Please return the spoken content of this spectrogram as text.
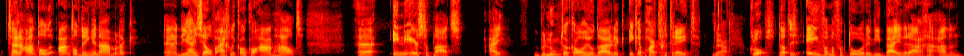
het zijn een aantal, aantal dingen namelijk, eh, die hij zelf eigenlijk ook al aanhaalt. Eh, in de eerste plaats, hij benoemt ook al heel duidelijk, ik heb hard getraind. Ja, Klopt, dat is één van de factoren die bijdragen aan een,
